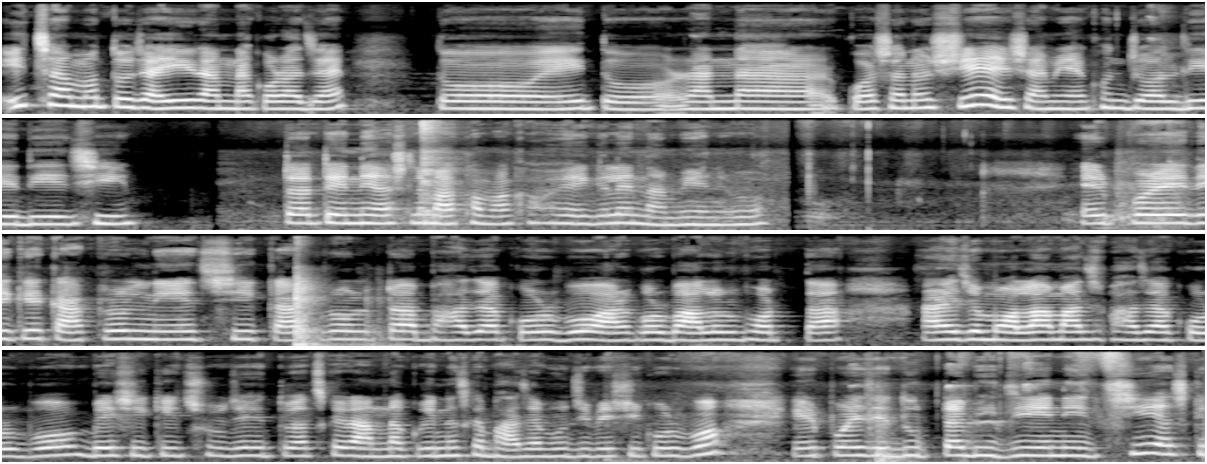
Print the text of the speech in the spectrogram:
ইচ্ছা মতো যাই রান্না করা যায়। তো এই তো রান্না কষানো শেষ, আমি এখন জল দিয়ে দিয়েছি। টা টেনে আসলে মাখা মাখা হয়ে গেলে নামিয়ে নেব। এরপরে এদিকে কাঁকরোল নিয়েছি। কাঁকরোলটা ভাজা করব, আর করব আলুর ভর্তা, আর এই যে মলা মাছ ভাজা করব। বেশি কিছু যেহেতু আজকে রান্না করি না আজকে ভাজাভুজি বেশি করব। এরপরে যে দুধটা ভিজিয়ে নিচ্ছি আজকে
